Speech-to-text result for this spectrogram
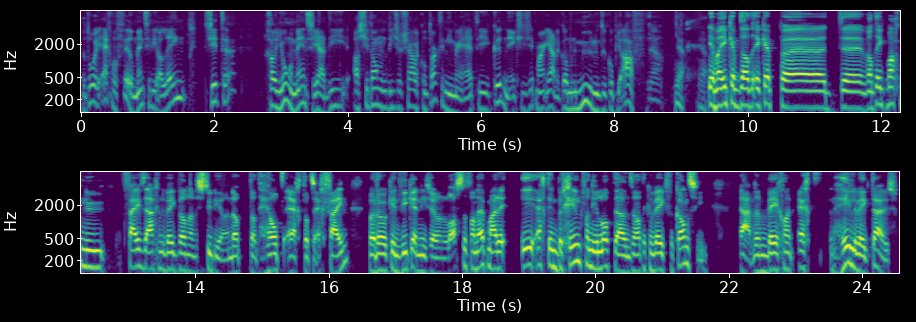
dat hoor je echt wel veel. Mensen die alleen zitten, gewoon jonge mensen, ja, die, als je dan die sociale contacten niet meer hebt je kunt niks, je zit maar, ja, dan komen de muren natuurlijk op je af. Ja. Ja, ja. Ja, maar ik heb dat. Ik heb eh, de. Want ik mag nu vijf dagen in de week wel naar de studio. En dat, dat helpt echt. Dat is echt fijn. Waardoor ik in het weekend niet zo'n last ervan heb. Maar de, echt in het begin van die lockdown toen had ik een week vakantie. Ja, dan ben je gewoon echt een hele week thuis.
